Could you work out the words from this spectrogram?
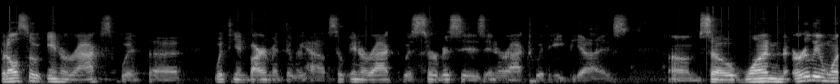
but also interact with uh, with the environment that we have. So interact with services, interact with APIs. Um, so one early one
